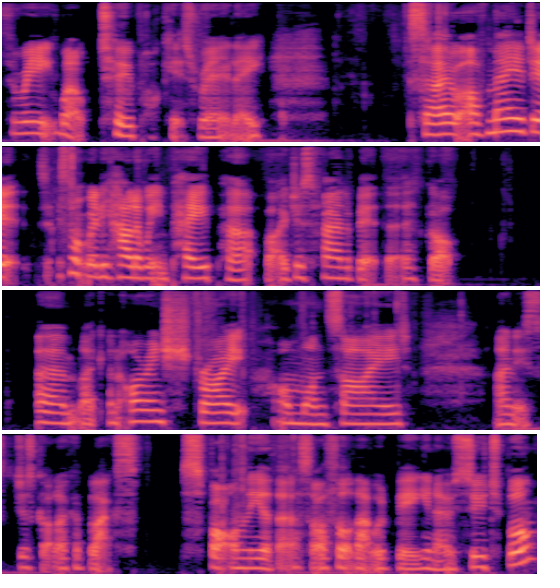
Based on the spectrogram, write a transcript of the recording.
three, well, two pockets really. So I've made it, it's not really Halloween paper, but I just found a bit that has got um, like an orange stripe on one side and it's just got like a black spot on the other. So I thought that would be, you know, suitable.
